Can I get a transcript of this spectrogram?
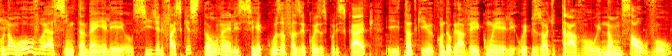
O não ovo é assim também. Ele, o Cid ele faz questão, né? Ele se recusa a fazer coisas por Skype e tanto que quando eu gravei com ele, o episódio travou e não salvou,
